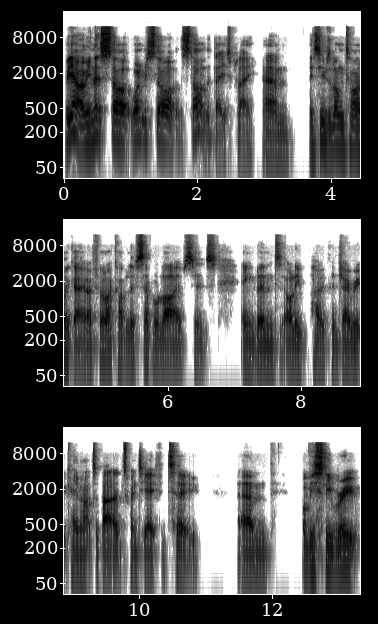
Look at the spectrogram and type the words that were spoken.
but yeah, I mean, let's start. Why don't we start the start of the day's play? Um, it seems a long time ago. I feel like I've lived several lives since England, Ollie Pope and Joe Root came out to bat at 28 for two. Um, obviously, Root,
